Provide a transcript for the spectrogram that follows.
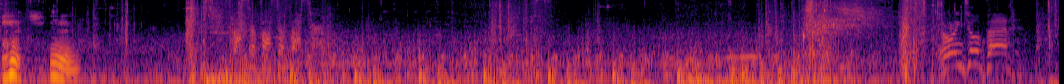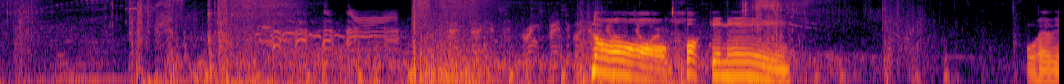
Bitches, No, fucking A. Oh, heavy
